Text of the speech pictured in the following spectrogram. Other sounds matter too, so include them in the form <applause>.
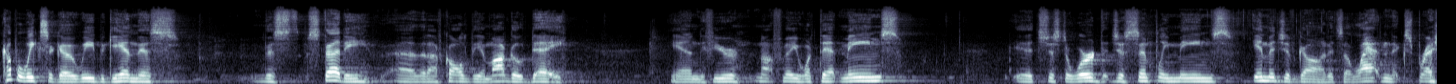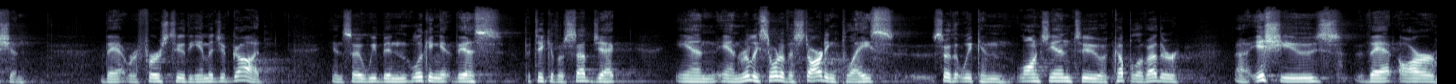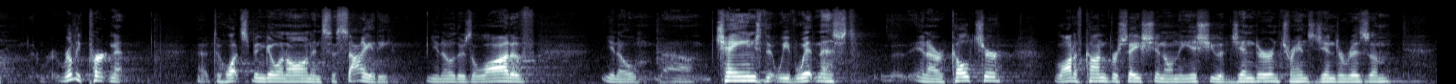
A couple weeks ago, we began this, this study uh, that I've called the Imago Dei. And if you're not familiar what that means, it's just a word that just simply means image of God. It's a Latin expression that refers to the image of God. And so we've been looking at this particular subject and, and really sort of a starting place so that we can launch into a couple of other uh, issues that are really pertinent uh, to what's been going on in society. You know, there's a lot of, you know, uh, change that we've witnessed in our culture, a lot of conversation on the issue of gender and transgenderism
